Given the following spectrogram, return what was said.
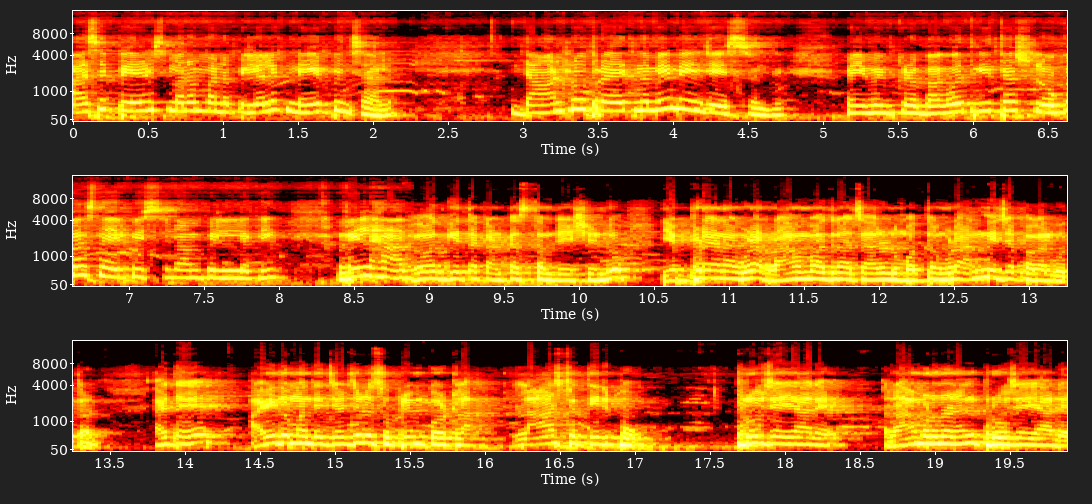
యాజ్ ఎ పేరెంట్స్ మనం మన పిల్లలకు నేర్పించాలి. దాంట్లో ప్రయత్నమే మేము చేస్తుంది. మేము ఇక్కడ భగవద్గీత శ్లోకాస్ నేర్పిస్తున్నాం పిల్లలకి. విల్ హ్యావ్ భగవద్గీత కంఠస్థం చేసిండు. ఎప్పుడైనా కూడా రామభద్రాచార్యులు మొత్తం కూడా అన్ని చెప్పగలుగుతాడు. అయితే ఐదు మంది జడ్జిలు సుప్రీంకోర్టులో లాస్ట్ తీర్పు ప్రూవ్ చేయాలి. రాముడు ఉన్నాడని ప్రూవ్ చేయాలి.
